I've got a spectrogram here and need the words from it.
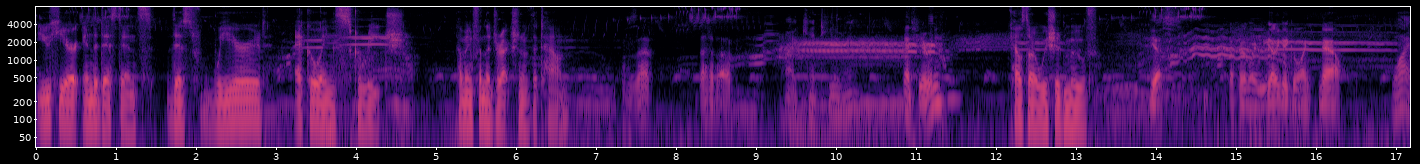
You hear in the distance this weird, echoing screech coming from the direction of the town. What is that? What's that about? I can't hear him. Can't hear anything? Kelsar, we should move. Yes. Definitely. We gotta get going. Now. Why?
